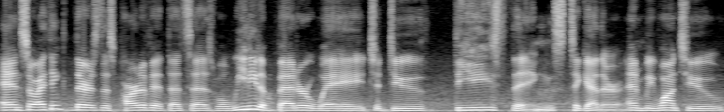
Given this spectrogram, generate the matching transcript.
And so I think there's this part of it that says, well, we need a better way to do these things together. And we want to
